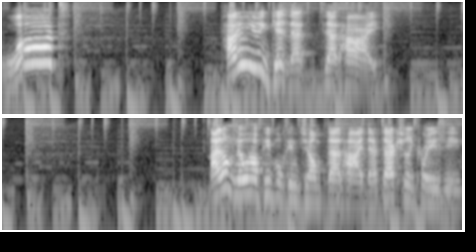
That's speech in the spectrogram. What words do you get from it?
What? How do you even get that that high? I don't know how people can jump that high. That's actually crazy.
